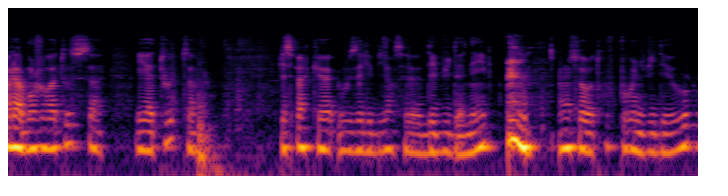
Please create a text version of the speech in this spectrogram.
Voilà, bonjour à tous et à toutes. J'espère que vous allez bien ce début d'année. On se retrouve pour une vidéo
